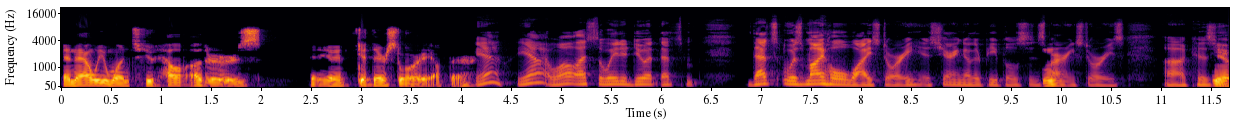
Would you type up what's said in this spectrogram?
and now we want to help others you know, get their story out there. Yeah, yeah. Well, that's the way to do it. That's that was my whole why story is sharing other people's mm. inspiring mm. stories because uh, yeah.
